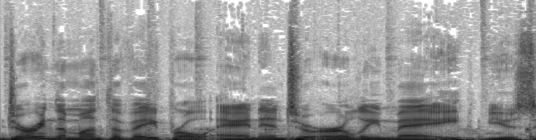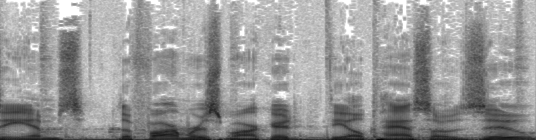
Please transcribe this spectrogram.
During the month of April and into early May, museums, the farmers market, the El Paso Zoo,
